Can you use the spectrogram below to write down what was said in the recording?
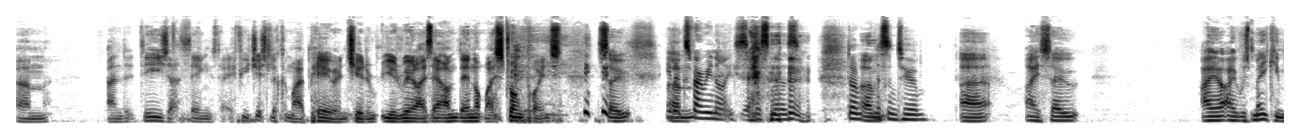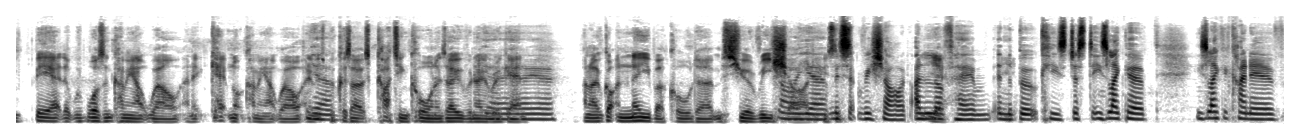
Um, and these are things that, if you just look at my appearance, you'd you'd realise that um, they're not my strong points. So he looks um, very nice, listeners. Don't um, listen to him. uh, I so I, I was making beer that wasn't coming out well, and it kept not coming out well, and it was because I was cutting corners over and over yeah, again. Yeah, yeah. And I've got a neighbour called uh, Monsieur Richard. Oh yeah, this- Richard. I love him in the book. He's just he's like a he's like a kind of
